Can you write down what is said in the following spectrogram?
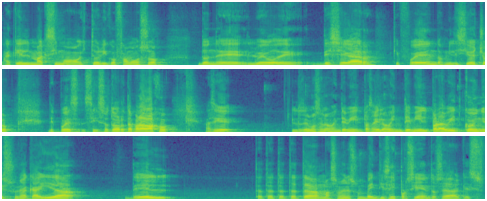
aquel máximo histórico famoso, donde luego de, de llegar que fue en 2018. Después se hizo torta para abajo. Así que lo tenemos en los 20.000. Pasa que los 20.000 para Bitcoin es una caída del... Ta, ta, ta, ta, más o menos un 26%, o sea que es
